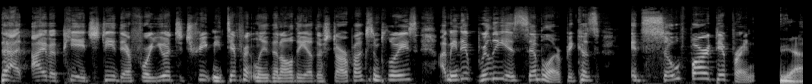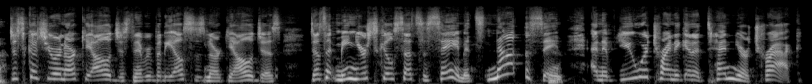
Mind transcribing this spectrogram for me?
that I have a PhD, therefore you have to treat me differently than all the other Starbucks employees. I mean, it really is similar because it's so far different. yeah. Just because you're an archaeologist and everybody else is an archaeologist doesn't mean your skill set's the same. It's not the same. And if you were trying to get a tenure track,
